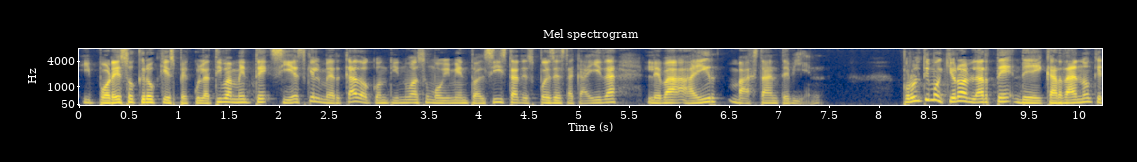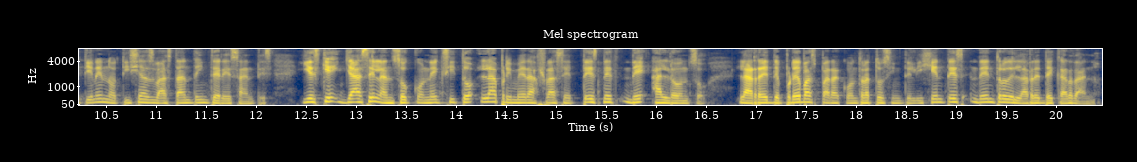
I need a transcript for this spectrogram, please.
y por eso creo que especulativamente, si es que el mercado continúa su movimiento alcista después de esta caída, le va a ir bastante bien. Por último, quiero hablarte de Cardano que tiene noticias bastante interesantes, y es que ya se lanzó con éxito la primera frase testnet de Alonso, la red de pruebas para contratos inteligentes dentro de la red de Cardano.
